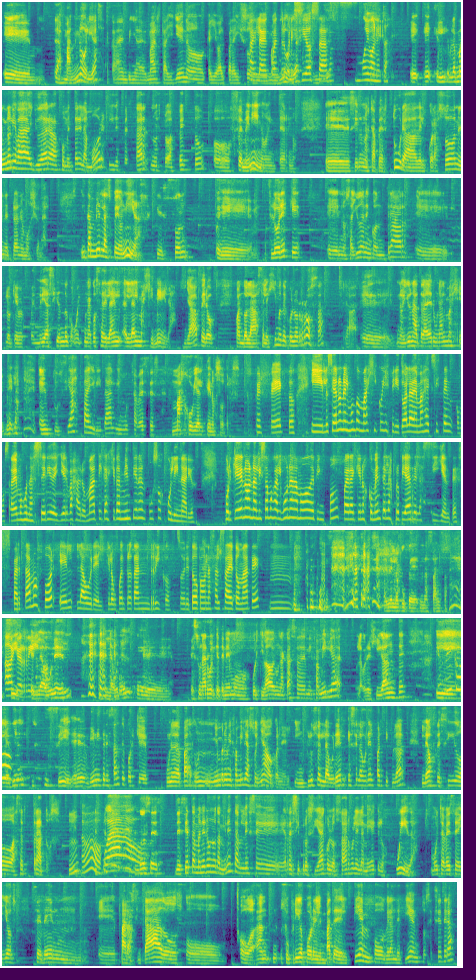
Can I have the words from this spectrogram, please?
eh, las magnolias, acá en Viña del Mar está lleno, calle Valparaíso. Ay, la encuentro preciosa. Muy bonita. Eh, eh, la magnolia va a ayudar a fomentar el amor y despertar nuestro aspecto oh, femenino interno, eh, es decir, nuestra apertura del corazón en el plano emocional. Y también las peonías, que son flores que nos ayudan a encontrar lo que vendría siendo como una cosa del alma gemela, ¿ya? Pero cuando las elegimos de color rosa, eh, nos ayuda a traer un alma gemela entusiasta y vital y muchas veces más jovial que nosotros. Perfecto. Y Luciano, en el mundo mágico y espiritual además existen, como sabemos, una serie de hierbas aromáticas que también tienen usos culinarios. ¿Por qué no analizamos algunas a modo de ping-pong para que nos comenten las propiedades de las siguientes? Partamos por el laurel, que lo encuentro tan rico, sobre todo para una salsa de tomate. Mm. Ayer lo ocupé en una salsa. ¡Ay, qué rico! El laurel, el laurel eh, es un árbol que tenemos cultivado en una casa de mi familia, un laurel gigante. y sí, es bien interesante porque un miembro de mi familia ha soñado con él. Incluso el laurel, ese laurel particular, le ha ofrecido hacer tratos. Oh, wow. Entonces, de cierta manera uno también establece reciprocidad con los árboles en la medida que los cuida. Muchas veces ellos se ven eh, parasitados o, o, han sufrido por el embate del tiempo, grandes vientos, etcétera,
